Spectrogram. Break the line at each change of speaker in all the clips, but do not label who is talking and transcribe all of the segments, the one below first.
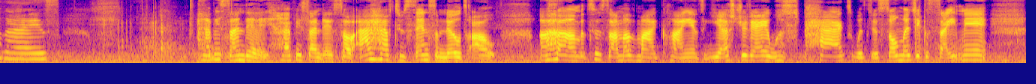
you guys. Happy Sunday. Happy Sunday. So I have to send some notes out um, to some of my clients yesterday was packed with just so much excitement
